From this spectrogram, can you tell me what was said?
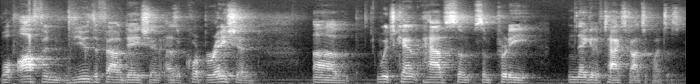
will often view the foundation as a corporation um, which can have some some pretty negative tax consequences.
